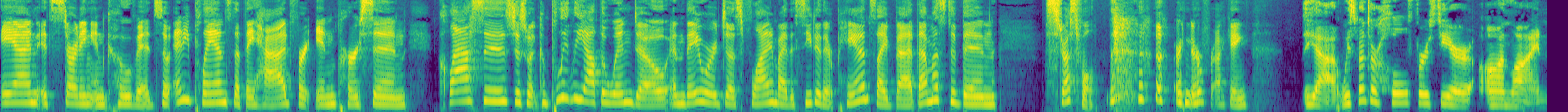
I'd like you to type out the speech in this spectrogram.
and it's starting in COVID. So any plans that they had for in person classes just went completely out the window, and they were just flying by the seat of their pants. I bet that must have been stressful or nerve wracking. Yeah, we spent our whole first year online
